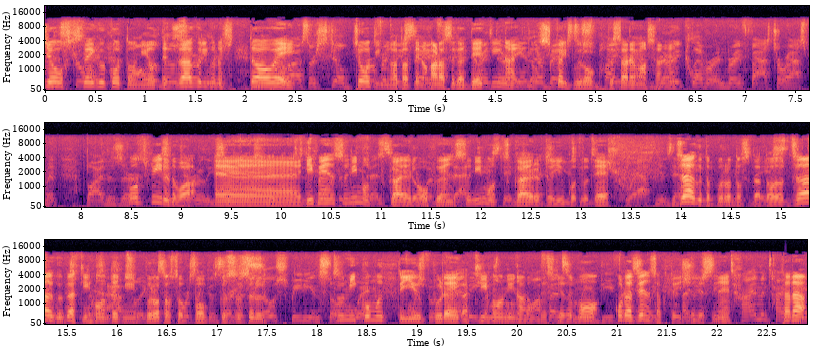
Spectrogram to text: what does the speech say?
道を防ぐことによってザーグリングのヒットアウェイ、長期にわたってのハラスができないと、しっかりブロックされましたね。フォースフィールドは、えー、ディフェンスにも使える、オフェンスにも使えるということで、ザーグとプロトスだと、ザーグが基本的にプロトスをボックスする、包み込むっていうプレーが基本になるんですけども、これは前作と一緒ですね。ただ、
